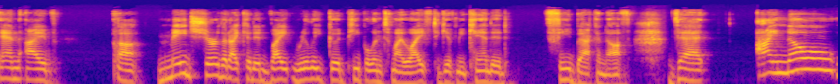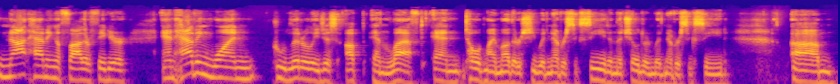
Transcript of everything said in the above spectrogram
and I've uh, made sure that I could invite really good people into my life to give me candid feedback enough that I know not having a father figure and having one who literally just up and left and told my mother she would never succeed and the children would never succeed um,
